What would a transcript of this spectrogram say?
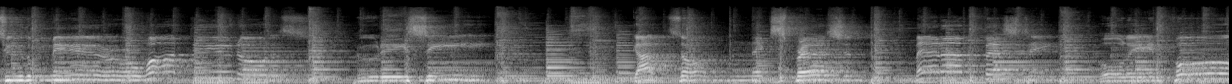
To the mirror. What do you notice? Who do you see? God's own expression manifesting, holy and holy.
